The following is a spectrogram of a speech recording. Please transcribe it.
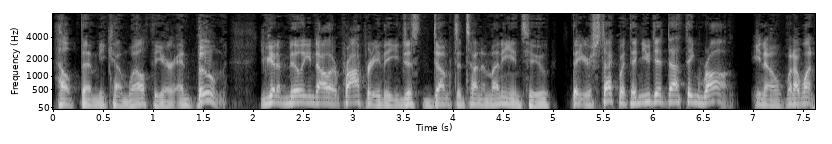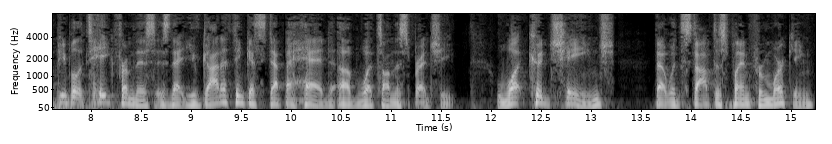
help them become wealthier. And boom you get a million dollar property that you just dumped a ton of money into that you're stuck with and you did nothing wrong. You know what i want people to take from this is that you've got to think a step ahead of what's on the spreadsheet. What could change that would stop this plan from working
